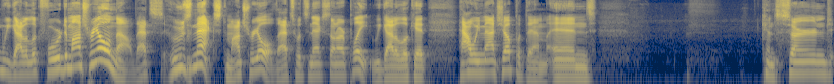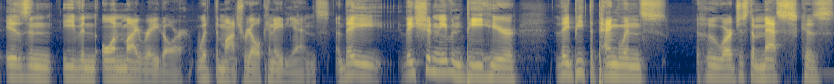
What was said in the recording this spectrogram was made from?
we got to look forward to Montreal now. That's who's next. Montreal. That's what's next on our plate. We got to look at how we match up with them. And concerned isn't even on my radar with the Montreal Canadiens. They they shouldn't even be here. They beat the Penguins, who are just a mess because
